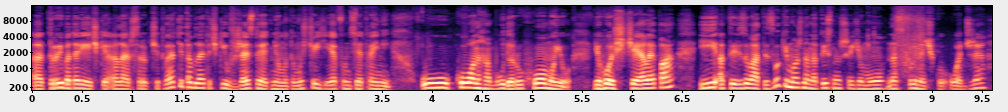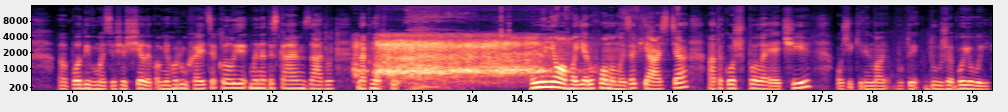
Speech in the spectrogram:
е, три батареєчки LR44 таблеточки вже стоять в ньому, тому що є функція трайні. У Конга буде рухомою його щелепа, і активізувати звуки можна натиснувши йому на спиночку. Отже, е, подивимося, що щелепа в нього рухається, коли ми натискаємо ззаду на кнопку. У нього є рухомими зап'ястя, а також плечі. Ось який він має бути дуже бойовий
